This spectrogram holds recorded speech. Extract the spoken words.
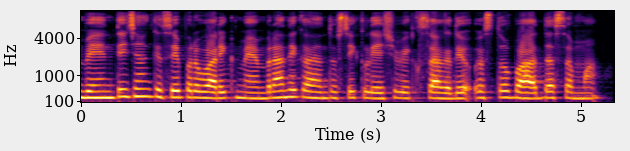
ਬੇਨਤੀ ਜਾਂ ਕਿਸੇ ਪਰਿਵਾਰਿਕ ਮੈਂਬਰਾਂ ਦੇ ਕਾਰਨ ਤੁਸੀਂ ਕਲੇਸ਼ ਵੇਖ ਸਕਦੇ ਹੋ। ਉਸ ਤੋਂ ਬਾਅਦ ਦਾ ਸਮਾਂ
